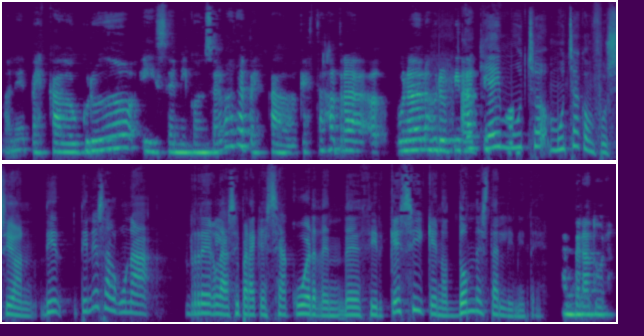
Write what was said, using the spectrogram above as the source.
¿vale? Pescado crudo y semiconservas de pescado, que esta es otra, uno de los grupitos. Aquí hay mucho, mucha confusión. ¿Tienes alguna regla así para que se acuerden de decir qué sí, qué no? ¿Dónde está el límite? Temperatura.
